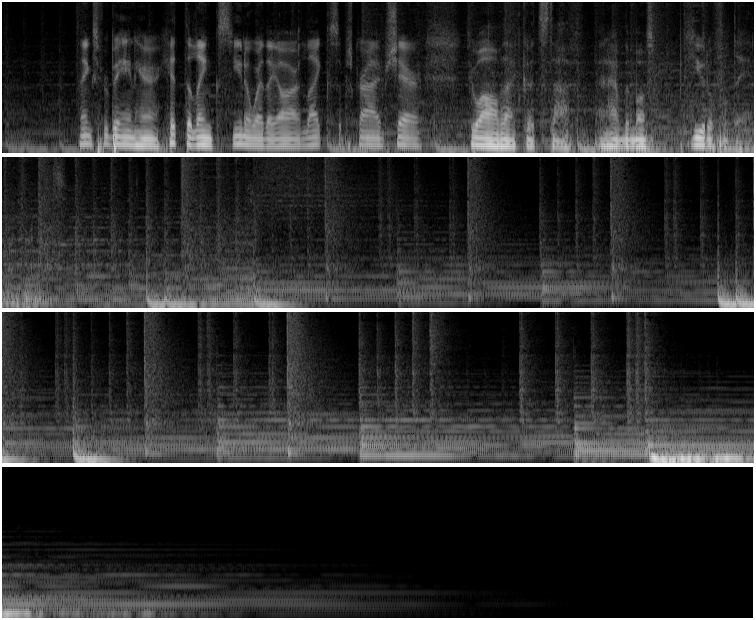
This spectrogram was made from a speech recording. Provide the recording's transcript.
Thanks for being here. Hit the links. You know where they are. Like, subscribe, share, do all of that good stuff. And have the most beautiful day, my friends.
